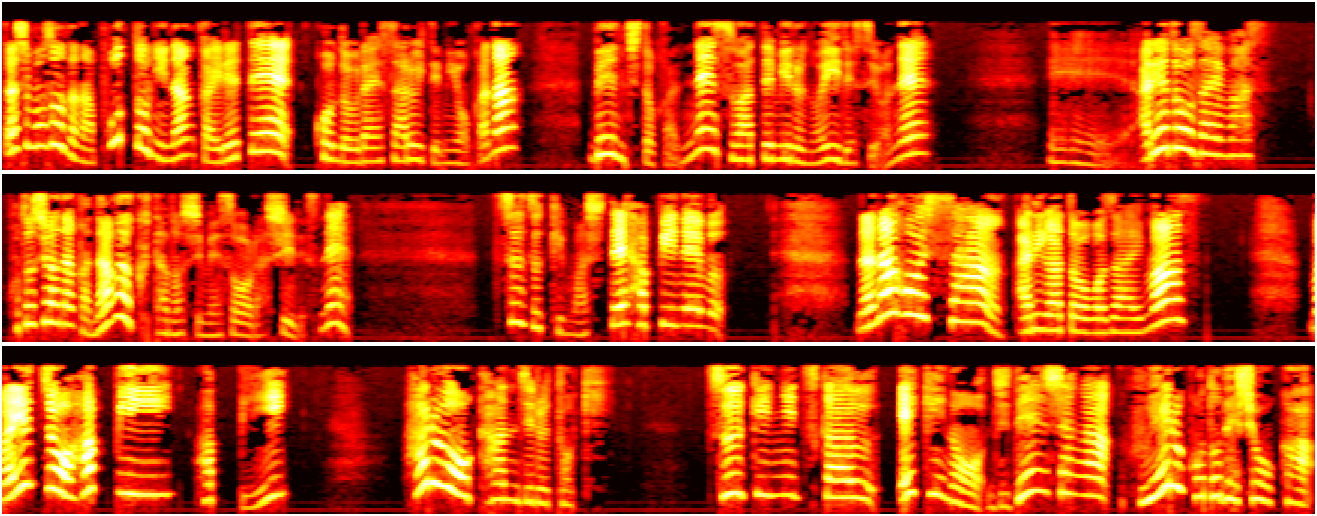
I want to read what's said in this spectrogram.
私もそうだな、ポットになんか入れて、今度浦安歩いてみようかな。ベンチとかにね、座ってみるのいいですよね。えー、ありがとうございます。今年はなんか長く楽しめそうらしいですね。続きまして、ハッピーネーム。七星さん、ありがとうございます。まゆちょハッピー、ハッピー？春を感じるとき、通勤に使う駅の自転車が増えることでしょうか？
